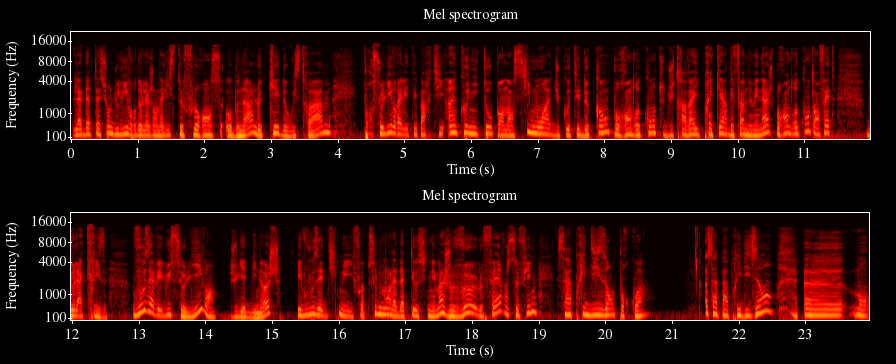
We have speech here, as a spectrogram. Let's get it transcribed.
l'adaptation du livre de la journaliste Florence Aubenas, Le quai de Wistreham. Pour ce livre, elle était partie incognito pendant six mois du côté de Caen pour rendre compte du travail précaire des femmes de ménage, pour rendre compte en fait de la crise. Vous avez lu ce livre, Juliette Binoche, et vous vous êtes dit, mais il faut absolument l'adapter au cinéma, je veux le faire, ce film. Ça a pris dix ans, pourquoi? Ça n'a pas pris dix ans. Euh, bon,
